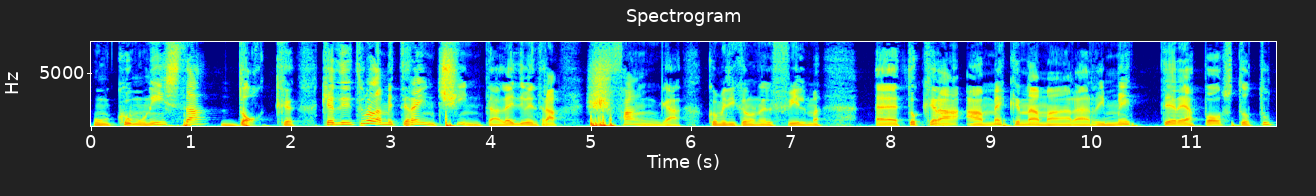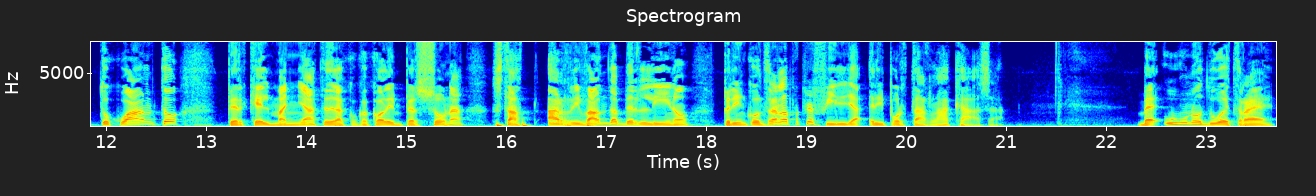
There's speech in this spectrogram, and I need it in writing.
un comunista doc, che addirittura la metterà incinta, lei diventerà Schfanga, come dicono nel film. Eh, toccherà a McNamara rimettere a posto tutto quanto perché il magnate della Coca-Cola in persona sta arrivando a Berlino per incontrare la propria figlia e riportarla a casa. Beh, 1, 2, 3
